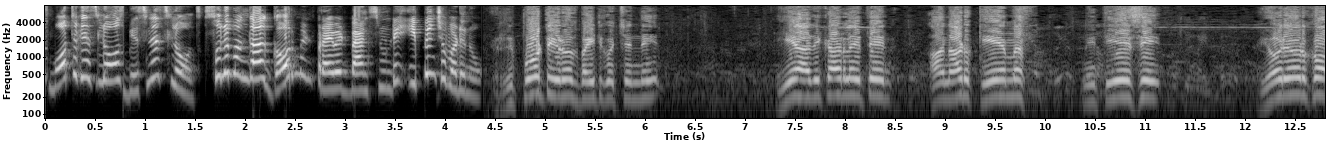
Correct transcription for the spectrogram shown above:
Loans mortgage loans business loans సులభంగా గవర్నమెంట్ ప్రైవేట్ బ్యాంక్స్ నుండి ఇప్పించబడును. రిపోర్ట్ ఈరోజు బయటకు వచ్చింది. ఏ అధికారులైతే ఆనాడు కేఎంఎఫ్ని తీసి ఎవరెవరికో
